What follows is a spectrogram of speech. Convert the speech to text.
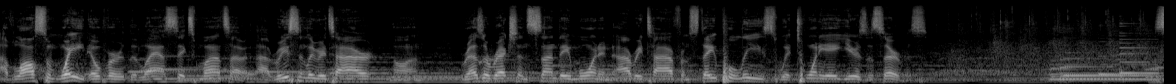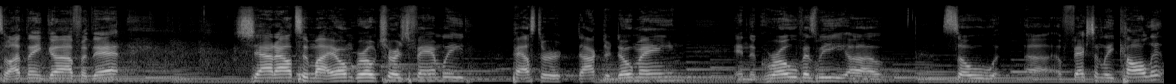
I've lost some weight over the last six months. I, I recently retired on Resurrection Sunday morning. I retired from state police with 28 years of service. So I thank God for that. Shout out to my Elm Grove Church family, Pastor Dr. Domain, and the Grove, as we uh, so uh, affectionately call it.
